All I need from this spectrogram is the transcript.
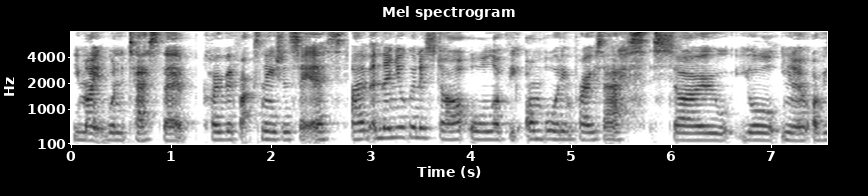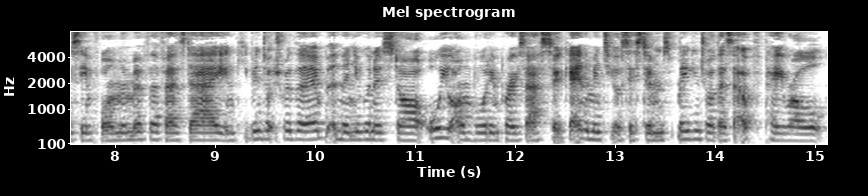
You might want to test their COVID vaccination status. Um, and then you're going to start all of the onboarding process. So you'll, you know, obviously inform them of their first day and keep in touch with them. And then you're going to start all your onboarding process. So getting them into your systems, making sure they're set up for payroll,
